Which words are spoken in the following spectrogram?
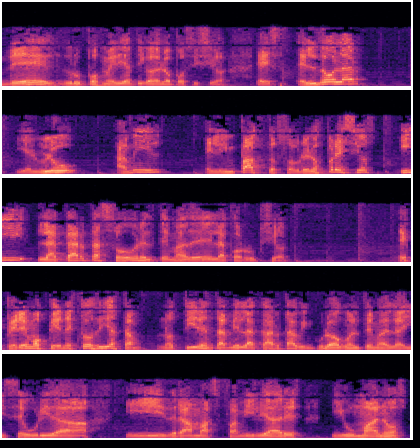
de grupos mediáticos de la oposición. Es el dólar y el blue a mil el impacto sobre los precios y la carta sobre el tema de la corrupción. Esperemos que en estos días no tiren también la carta vinculada con el tema de la inseguridad y dramas familiares y humanos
